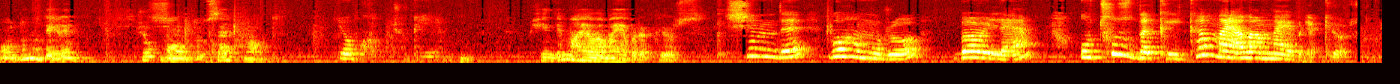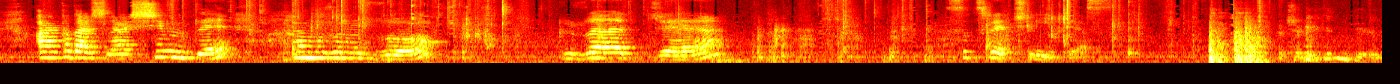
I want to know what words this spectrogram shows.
Oldu mu derin? Çok mu oldu? Sert mi oldu? Yok çok iyi. Şimdi mayalamaya bırakıyoruz. Şimdi bu hamuru böyle 30 dakika mayalanmaya bırakıyoruz. Arkadaşlar şimdi hamurumuzu güzelce streçleyeceğiz. Açabildin mi derin?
